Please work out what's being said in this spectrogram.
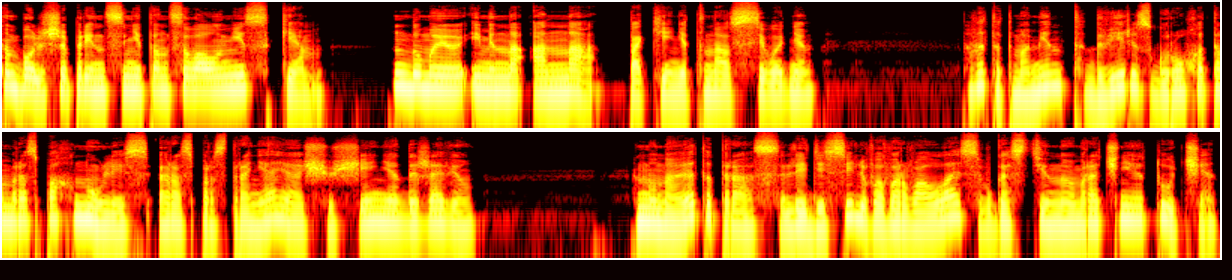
«Больше принц не танцевал ни с кем. Думаю, именно она покинет нас сегодня». В этот момент двери с грохотом распахнулись, распространяя ощущение дежавю. Но на этот раз леди Сильва ворвалась в гостиную мрачнее тучи.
